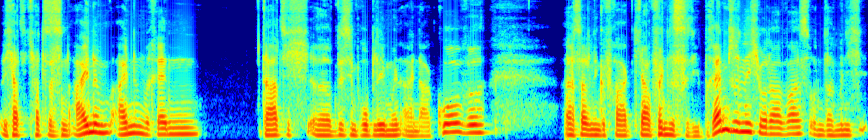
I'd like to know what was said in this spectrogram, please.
Ich hatte ich hatte es in einem einem Rennen, da hatte ich, äh, bisschen Probleme in einer Kurve. Da hat er dann gefragt: „Ja, findest du die Bremse nicht oder was?“ Und dann bin ich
